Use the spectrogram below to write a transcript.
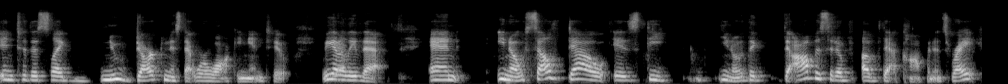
into this like new darkness that we're walking into. We got to yeah. leave that. And you know self-doubt is the you know the the opposite of of that confidence right?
